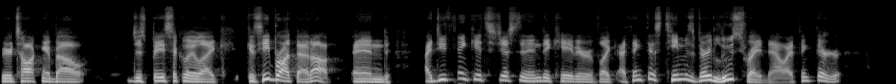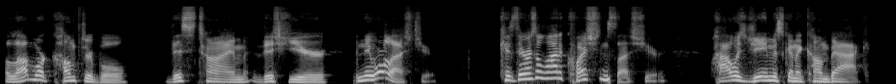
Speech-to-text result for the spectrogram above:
we were talking about just basically like because he brought that up, and I do think it's just an indicator of like I think this team is very loose right now. I think they're a lot more comfortable this time this year than they were last year because there was a lot of questions last year. How is Jameis going to come back?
